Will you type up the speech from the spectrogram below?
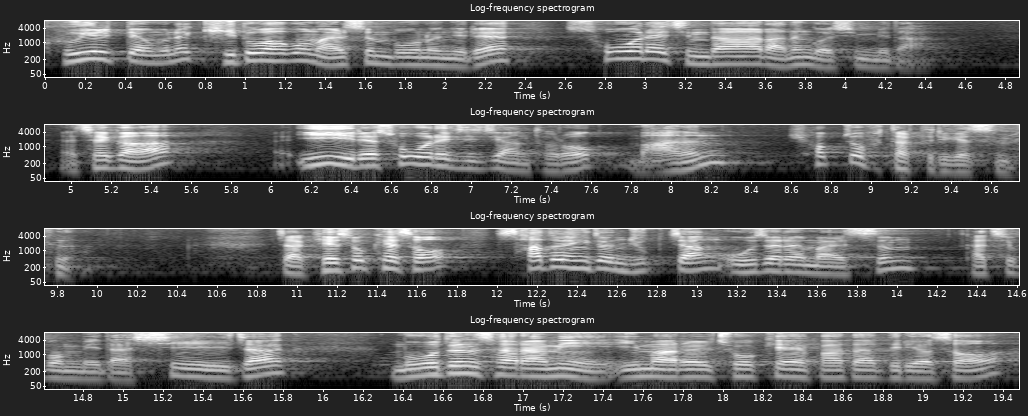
그 일 때문에 기도하고 말씀 보는 일에 소홀해진다라는 것입니다. 제가 이 일에 소홀해지지 않도록 많은 협조 부탁드리겠습니다. 자, 계속해서 사도행전 6장 5절의 말씀 같이 봅니다. 시작. 모든 사람이 이 말을 좋게 받아들여서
